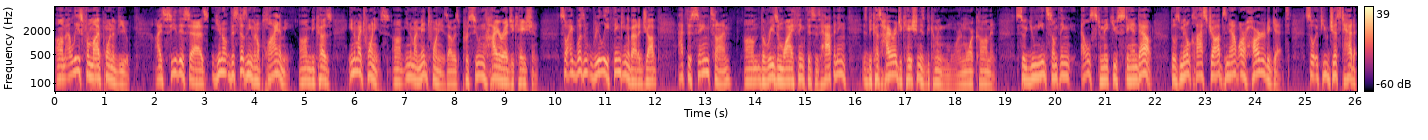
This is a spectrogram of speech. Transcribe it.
um, at least from my point of view, I see this as, you know, this doesn't even apply to me um, because into my 20s, um, into my mid 20s, I was pursuing higher education. So I wasn't really thinking about a job. At the same time, um, the reason why I think this is happening is because higher education is becoming more and more common. So you need something else to make you stand out. Those middle class jobs now are harder to get. So if you just had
